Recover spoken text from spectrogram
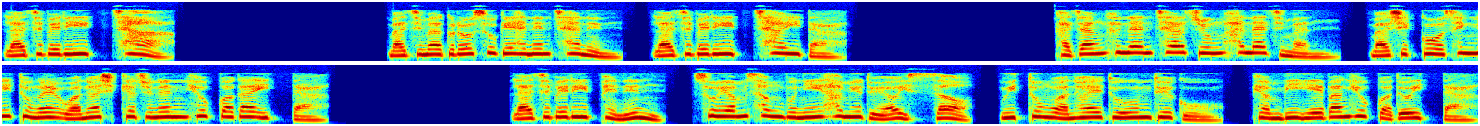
라즈베리 차 마지막으로 소개하는 차는 라즈베리 차이다. 가장 흔한 차 중 하나지만 맛있고 생리통을 완화시켜주는 효과가 있다. 라즈베리 펜은 소염 성분이 함유되어 있어 위통 완화에 도움되고 변비 예방 효과도 있다.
